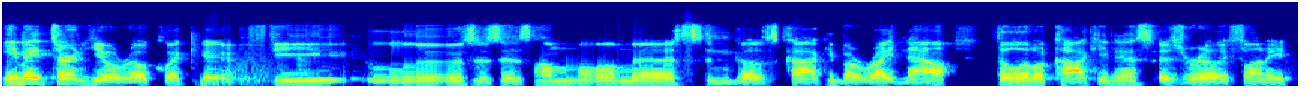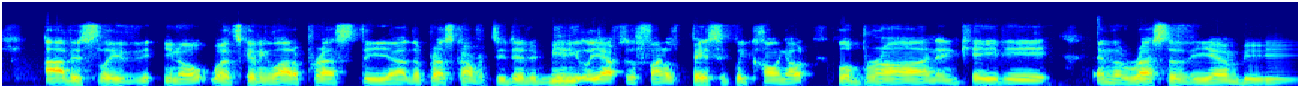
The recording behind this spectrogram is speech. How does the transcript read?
He may turn heel real quick if he loses his humbleness and goes cocky. But right now, the little cockiness is really funny. Obviously, the, you know what's getting a lot of press. The uh, the press conference he did immediately after the finals, basically calling out LeBron and KD and the rest of the NBA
